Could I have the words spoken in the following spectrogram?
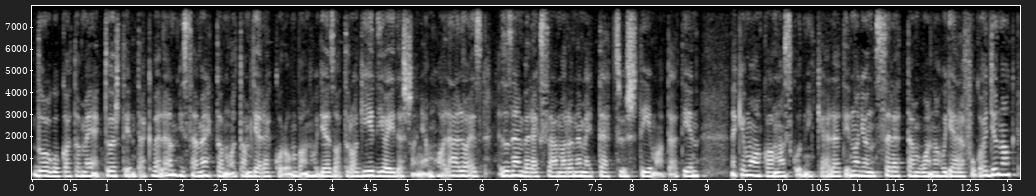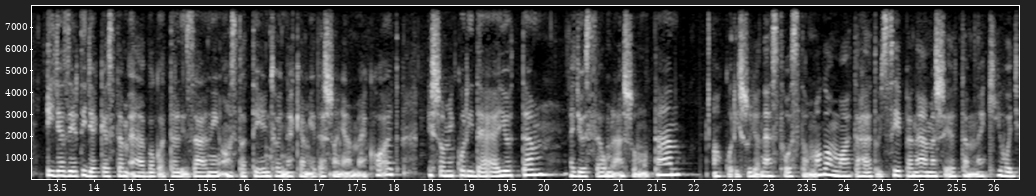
dolgokat, amelyek történtek velem, hiszen megtanultam gyerekkoromban, hogy ez a tragédia, édesanyám halála, ez, ez az emberek számára nem egy tetszős téma. Tehát én nekem alkalmazkodni kellett. Én nagyon szerettem volna, hogy elfogadjanak, így ezért igyekeztem elbagatelizálni azt a tényt, hogy nekem édesanyám meghalt. És amikor ide eljöttem, egy összeomlásom után, akkor is ugyanezt hoztam magammal, tehát úgy szépen elmeséltem neki, hogy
